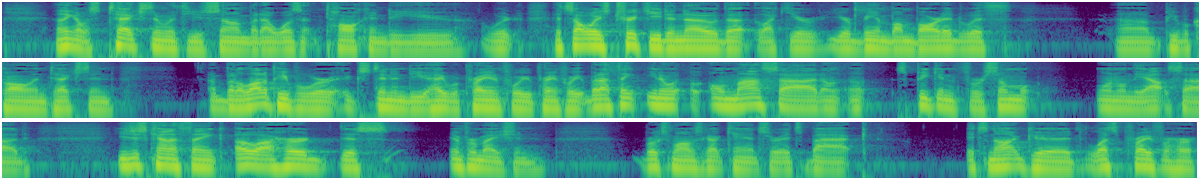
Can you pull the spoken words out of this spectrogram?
I think I was texting with you some, but I wasn't talking to you. It's always tricky to know that, like you're you're being bombarded with uh, people calling, texting. But a lot of people were extending to you, "Hey, we're praying for you, praying for you." But I think you know, on my side, on uh, speaking for someone on the outside, you just kind of think, "Oh, I heard this information. Brooke's mom's got cancer. It's back. It's not good. Let's pray for her.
